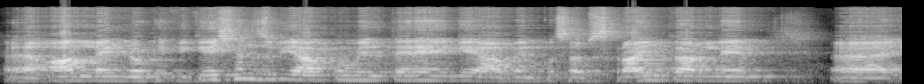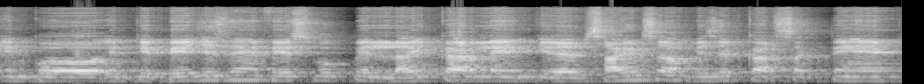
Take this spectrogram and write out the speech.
آن لائن نوٹیفیکیشنز بھی آپ کو ملتے رہیں گے۔ آپ ان کو سبسکرائب کر لیں۔ uh, ان کو، ان کے پیجز ہیں فیس بک پہ لائک کر لیں۔ ان کی ویب سائٹس آپ وزٹ کر سکتے ہیں۔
